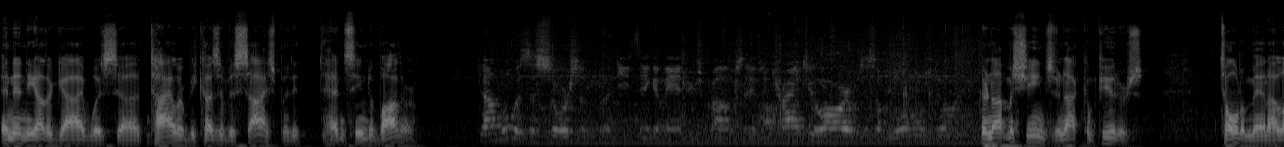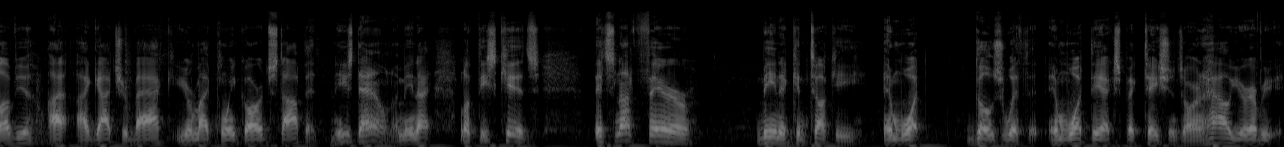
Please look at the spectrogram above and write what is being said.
And then the other guy was uh, Tyler because of his size, but it hadn't seemed to bother him. John, what was the source of, uh, do you think, of Andrew's problems? Was it trying too hard? Was it something Louisville was doing? They're not machines. They're not computers. Told him, man, I love you. I, I got your back. You're my point guard. Stop it. He's down. I mean, I look these kids. It's not fair being at Kentucky and what goes with it and what the expectations are and how you're every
